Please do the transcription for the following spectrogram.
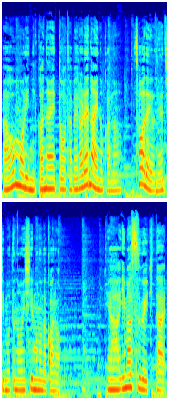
青森に行かないと食べられないのかな？そうだよね地元の美味しいものだから。いや今すぐ行きたい。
